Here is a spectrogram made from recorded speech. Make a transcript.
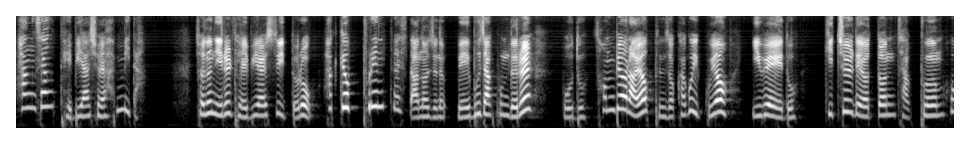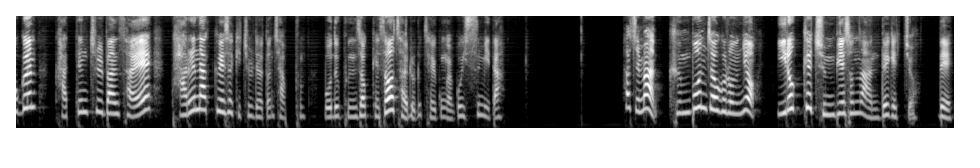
항상 대비하셔야 합니다. 저는 이를 대비할 수 있도록 학교 프린트에서 나눠주는 외부 작품들을 모두 선별하여 분석하고 있고요. 이외에도 기출되었던 작품 혹은 같은 출판사의 다른 학교에서 기출되었던 작품 모두 분석해서 자료로 제공하고 있습니다. 하지만 근본적으로는요, 이렇게 준비해서는 안 되겠죠. 네.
